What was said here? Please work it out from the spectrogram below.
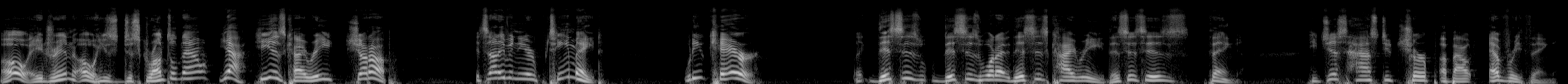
"Oh, Adrian, oh, he's disgruntled now?" Yeah, he is Kyrie. Shut up. It's not even your teammate. What do you care? Like this is this is what I this is Kyrie. This is his thing. He just has to chirp about everything.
